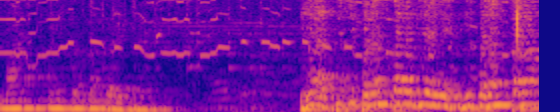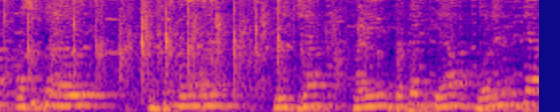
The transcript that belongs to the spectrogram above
मान आणि सन्मान करायचा आहे. ही आरतीची परंपरा जी आहे ही परंपरा अशीच राहावी अशीच मनामध्ये इच्छा आणि सतत या भोलेनाथाच्या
